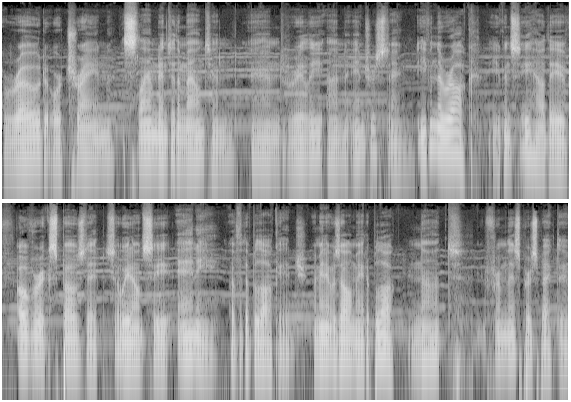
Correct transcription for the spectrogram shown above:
road or train slammed into the mountain and really uninteresting. Even the rock, you can see how they've overexposed it so we don't see any of the blockage. I mean, it was all made of block, not from this perspective.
